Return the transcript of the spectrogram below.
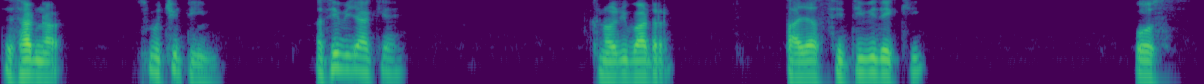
ਤੇ ਸਾਡੇ ਨਾਲ ਸਮੁੱਚੀ ਟੀਮ। ਅਸੀਂ ਵੀ ਜਾ ਕੇ ਆਏ। ਖਨੌਰੀ ਬਾਰਡਰ ਤਾਜ਼ਾ ਸਥਿਤੀ ਵੀ ਦੇਖੀ। ਉਸ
